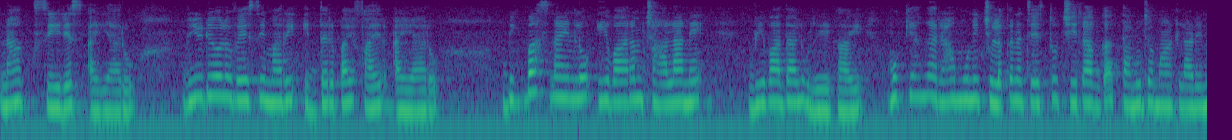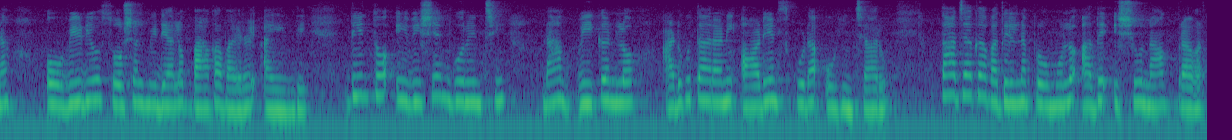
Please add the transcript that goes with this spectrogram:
నాగ్ సీరియస్ అయ్యారు. వీడియోలు వేసి మరీ ఇద్దరిపై ఫైర్ అయ్యారు. బిగ్ బాస్ నైన్లో ఈ వారం చాలానే వివాదాలు రేగాయి. ముఖ్యంగా రాముని చులకన చేస్తూ చిరాగ్గా తనుజ మాట్లాడిన ఓ వీడియో సోషల్ మీడియాలో బాగా వైరల్ అయింది దీంతో ఈ విషయం గురించి నా వీకెండ్లో అడుగుతారని ఆడియన్స్ కూడా ఊహించారు. తాజాగా వదిలిన ప్రోమోలో అదే ఇష్యూ నాగ్ ప్రవర్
